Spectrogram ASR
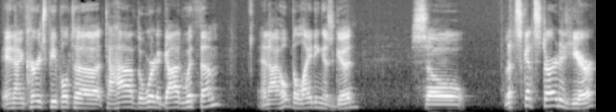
And I encourage people to, to have the Word of God with them. And I hope the lighting is good. So let's get started here.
